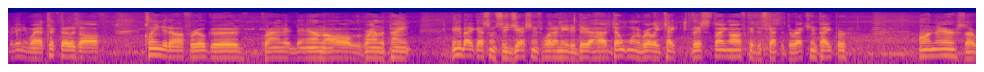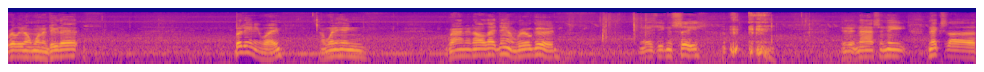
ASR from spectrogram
But anyway, I took those off, cleaned it off real good, grind it down all around the paint. Anybody got some suggestions what I need to do? I don't want to really take this thing off because it's got the direction paper on there so I really don't want to do that. But anyway I went ahead and grinded all that down real good. As you can see did it nice and neat. Next uh,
